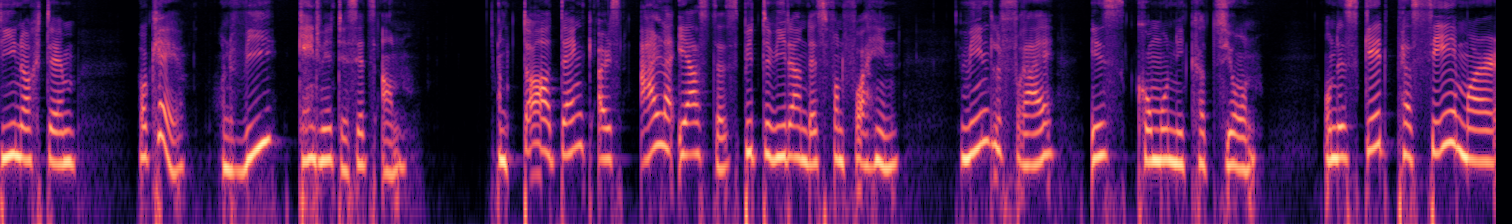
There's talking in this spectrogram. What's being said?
die nach dem, okay, und wie gehen wir das jetzt an? Und da denk als allererstes bitte wieder an das von vorhin. Windelfrei ist Kommunikation. Und es geht per se mal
